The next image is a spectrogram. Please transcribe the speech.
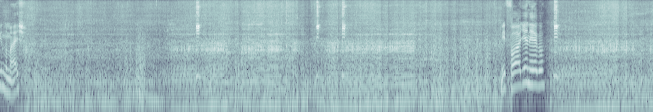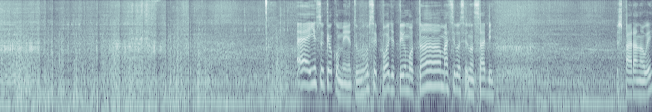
Ouvindo mais. Me fode, hein, nego. É isso que eu comento. Você pode ter um botão, mas se você não sabe os Paranauê,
